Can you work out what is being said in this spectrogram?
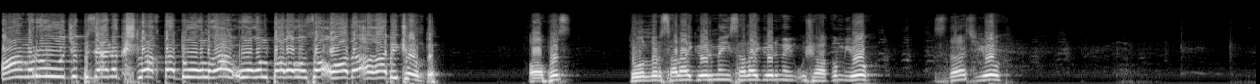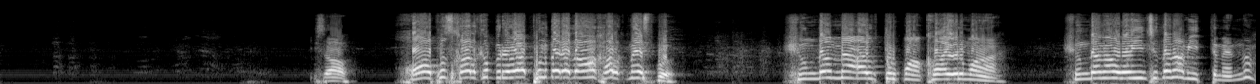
Anrı ucu bizeni kışlakta doğulgan oğul bala olsa o adı Agabik oldu. Hafız Dollar sala görmeyin, sala görmeyin. Uşakım yok. Zdaç yok. İsa. Hafız halkı birve pul bereden halk mes bu. Şundan ben alıp durma, kayırma. Şundan ben oyuncudan am gittim ben lan.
